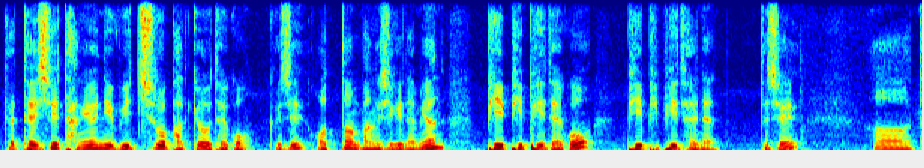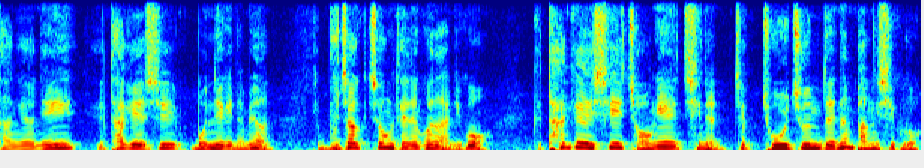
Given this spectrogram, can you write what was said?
그러니까 대시 당연히 위치로 바뀌어도 되고, 그지? 어떤 방식이냐면 BPP 되고 BPP 되는, 그치? 어, 당연히 타겟이 뭔 얘기냐면 무작정 되는 건 아니고 그 타겟이 정해지는, 즉 조준되는 방식으로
